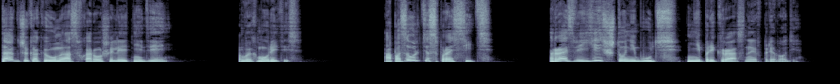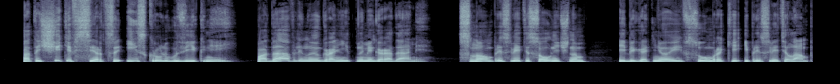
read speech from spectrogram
Так же, как и у нас в хороший летний день. Вы хмуритесь? А позвольте спросить, разве есть что-нибудь непрекрасное в природе? Отыщите в сердце искру любви к ней, подавленную гранитными городами, сном при свете солнечном и беготней в сумраке и при свете ламп.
